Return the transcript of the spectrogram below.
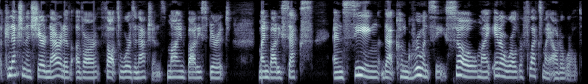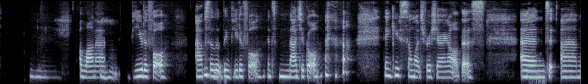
a connection and shared narrative of our thoughts, words, and actions mind, body, spirit, mind, body, sex, and seeing that congruency. So my inner world reflects my outer world. Mm-hmm. Elana, mm-hmm. beautiful. Absolutely mm-hmm. beautiful. It's magical. Thank you so much for sharing all of this. And um,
